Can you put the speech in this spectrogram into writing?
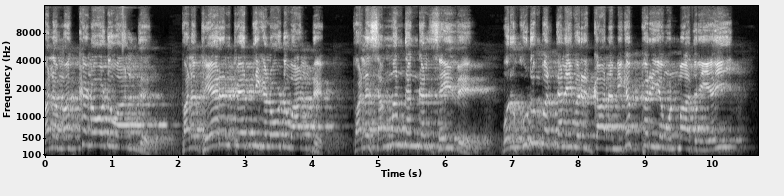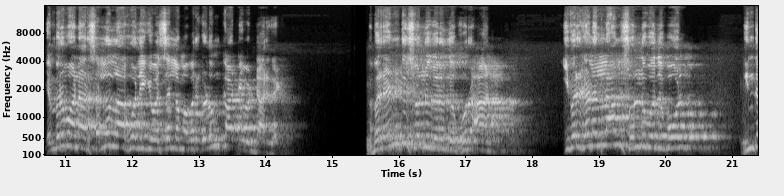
பல மக்களோடு வாழ்ந்து பல பேரன் பேத்திகளோடு வாழ்ந்து பல சம்பந்தங்கள் செய்து ஒரு குடும்ப தலைவருக்கான மிகப்பெரிய முன்மாதிரியை எம்பெருமானார் சல்லல்லாஹு அலிகி வசல்லம் அவர்களும் காட்டிவிட்டார்கள். அப்ப ரெண்டு சொல்லுகிறது குர்ஆன். இவர்களெல்லாம் சொல்லுவது போல் இந்த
